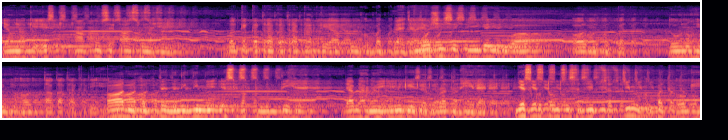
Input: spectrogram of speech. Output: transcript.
क्यों ना कि इसकी आँखों से आँसू नहीं। बल्कि कतरा कतरा करके आपकी मोहब्बत बह जाए। खामोशी से की गई दुआ और मोहब्बत दोनों ही बहुत ताकत रखती है। और मोहब्बतें ज़िंदगी में इस वक्त मिलती हैं जब हमें इनकी ज़रूरत नहीं रहती जिसको तुमसे सजीब सच्ची मोहब्बत होगी।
